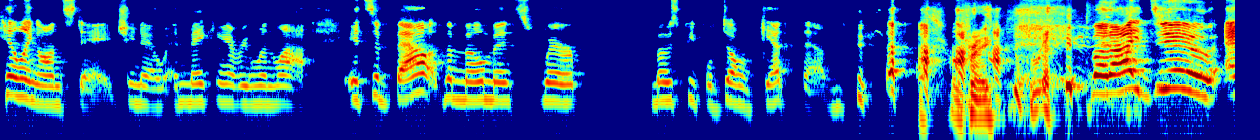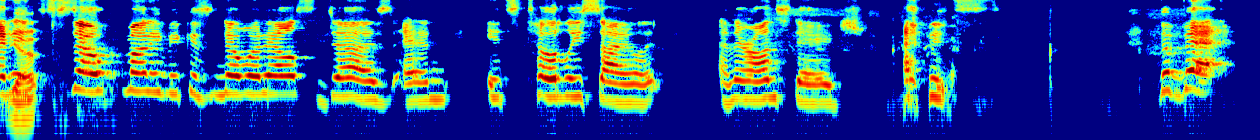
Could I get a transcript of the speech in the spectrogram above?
killing on stage you know and making everyone laugh it's about the moments where most people don't get them right right but I do. And Yep. it's so funny because no one else does. And it's totally silent. And they're on stage. And it's the best.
